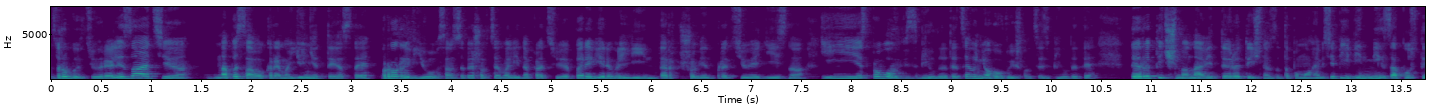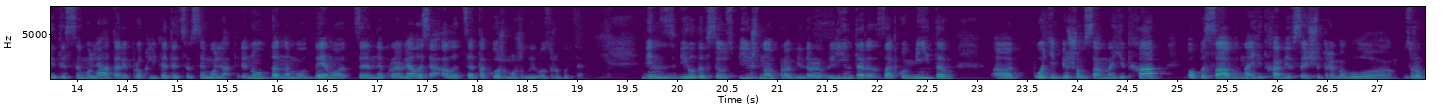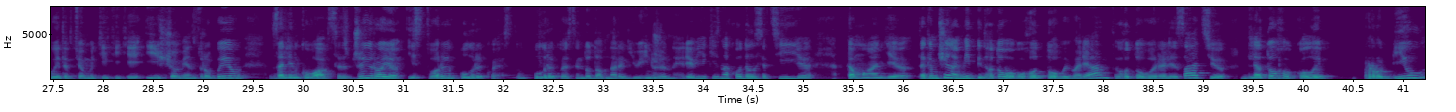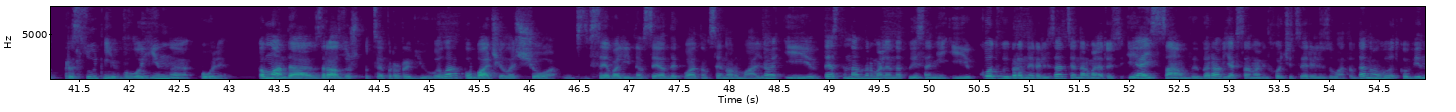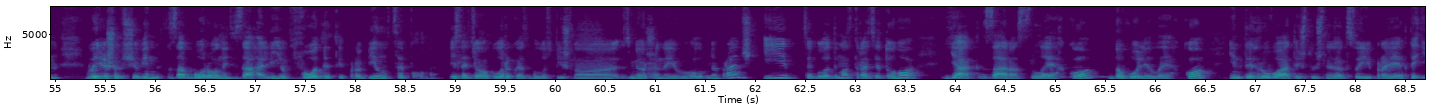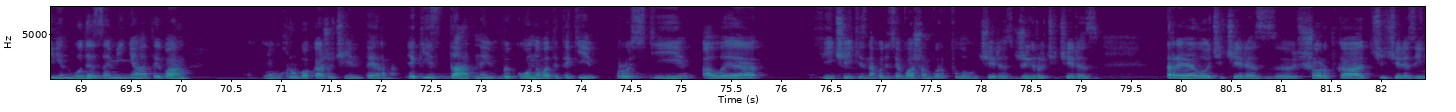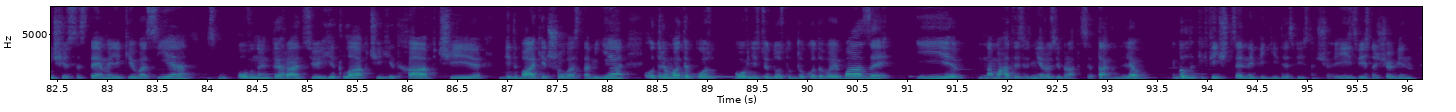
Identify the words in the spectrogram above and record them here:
Зробив цю реалізацію, написав окремо юніт-тести, прорев'ював сам себе, що це валідно працює, перевірив лінтер, що він працює дійсно, і спробував збілдити це. У нього вийшло це збілдити. Теоретично, навіть теоретично, за допомогою MCP, він міг запустити симулятор і проклікати це в симуляторі. Ну, в даному демо це не проявлялося, але це також можливо зробити. Він збілдив все успішно, провірив лінтер, закомітив, потім пішов сам на GitHub, описав на GitHub все, що треба було зробити в цьому тікеті, і що він зробив. Залінкував це з джирою і створив pull request. У pull він додав на рев'ю інженерів, які знаходилися в цій е, команді. Таким чином він підготовив готовий варіант, готову реалізацію для того, коли пробіл присутній в логін полі. Команда зразу ж це прорев'ювала, побачила, що все валідно, все адекватно, все нормально, і тести нормально написані, і код вибраний, реалізація нормальна. Тобто й сам вибирав, як саме він хоче це реалізувати. В даному випадку він вирішив, що він заборонить взагалі вводити пробіл в це поле. Після цього pull request був успішно змержений в головний бранч, і це була демонстрація того, як зараз легко, доволі легко інтегрувати штучний інтелект свої проекти, і він буде заміняти вам ну, грубо кажучи, інтерна, який здатний виконувати такі прості, але фічі, які знаходяться в вашому workflow через Jira, чи через Trello, чи через е, Shortcut, чи через інші системи, які у вас є, з повною інтеграцією GitLab, чи GitHub, чи Bitbucket, що у вас там є, отримувати по- повністю доступ до кодової бази і намагатися в ній розібратися. Так, для великих фіч це не підійде, звісно, що і звісно, що він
